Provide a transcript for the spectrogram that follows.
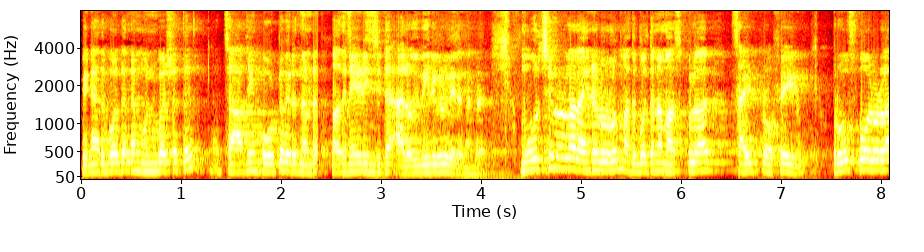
പിന്നെ അതുപോലെ തന്നെ മുൻവശത്ത് ചാർജിംഗ് പോർട്ട് വരുന്നുണ്ട്. പതിനേഴ് ഇഞ്ചിന്റെ അലോയ് വീലുകൾ വരുന്നുണ്ട്. മൂർച്ചയിലുള്ള ലൈനുകളും അതുപോലെ തന്നെ മസ്കുലർ സൈഡ് പ്രൊഫൈലും റൂഫ് പോലുള്ള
